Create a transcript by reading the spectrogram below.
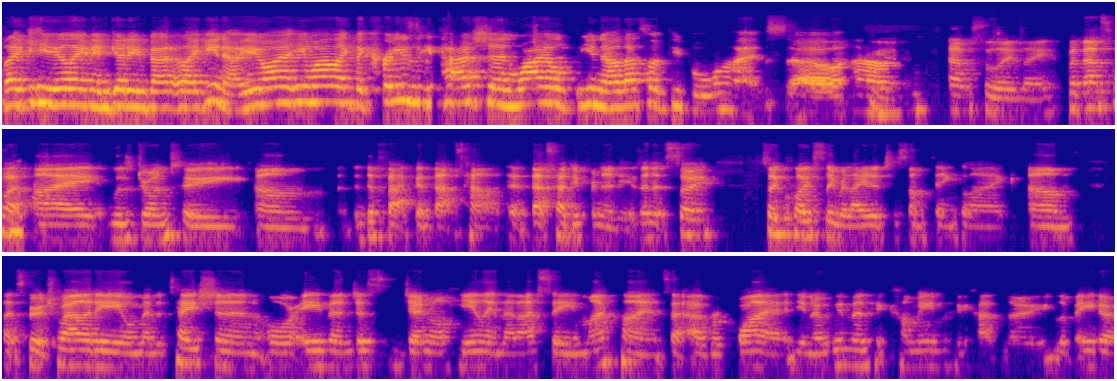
like healing and getting better like you know you want you want like the crazy passion wild you know that's what people want so um, yeah, absolutely. But that's what i was drawn to um, the fact that that's how that's how different it is and it's so so closely related to something like um, like spirituality or meditation or even just general healing that I see in my clients that are required. You know, women who come in who have no libido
